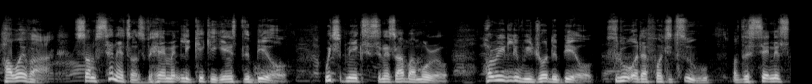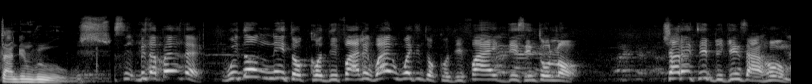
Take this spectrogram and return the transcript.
However, some senators vehemently kick against the bill, which makes Senator Abba Moro hurriedly withdraw the bill through Order 42 of the Senate Standing Rules. Mr. President, we don't need to codify. Why are we waiting to codify this into law? Charity begins at home.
